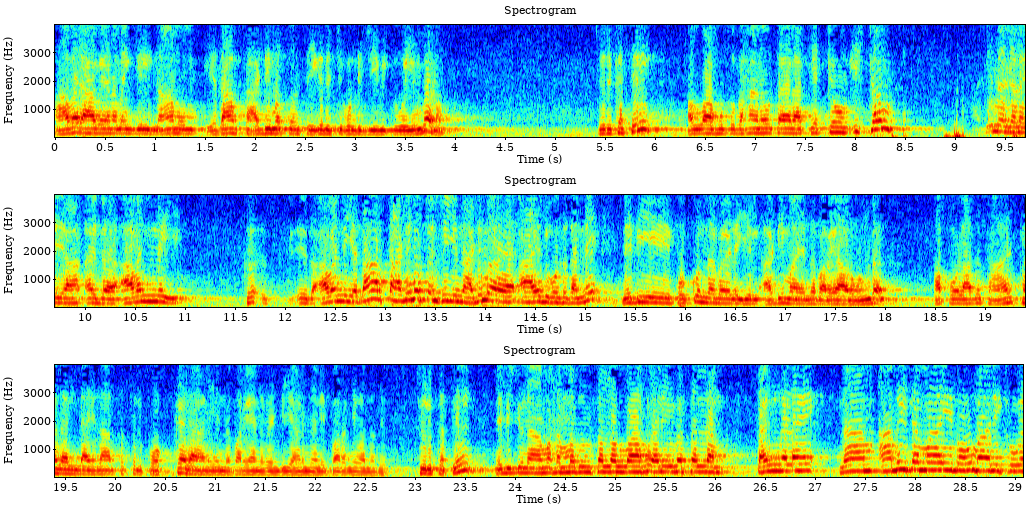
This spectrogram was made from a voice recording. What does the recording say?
അവരാവേണമെങ്കിൽ നാമും യഥാർത്ഥ അടിമത്തം സ്വീകരിച്ചുകൊണ്ട് ജീവിക്കുകയും വേണം. ചുരുക്കത്തിൽ അള്ളാഹു സുബാനോ താലാക്ക് ഏറ്റവും ഇഷ്ടം അടിമകളെ അവനെ അവന് യഥാർത്ഥ അടിമത്വം ചെയ്യുന്ന അടിമ ആയതുകൊണ്ട് തന്നെ നബിയെ പൊക്കുന്ന വേളയിൽ അടിമ എന്ന് പറയാറുണ്ട്. അപ്പോൾ അത് താഴ്ത്തലല്ല യഥാർത്ഥത്തിൽ പൊക്കലാണ് എന്ന് പറയാൻ വേണ്ടിയാണ് ഞാൻ ഈ പറഞ്ഞു വന്നത്. ചുരുക്കത്തിൽ ലഭിക്കുന്ന മുഹമ്മദ് സല്ലാഹു അലൈ വസല്ലം തങ്ങളെ നാം അമിതമായി ബഹുമാനിക്കുക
